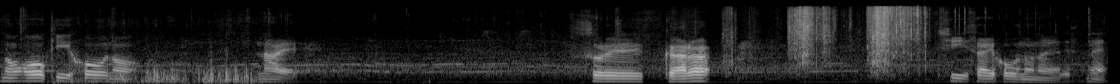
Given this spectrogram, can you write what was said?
の大きい方の苗それから小さい方の苗ですね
